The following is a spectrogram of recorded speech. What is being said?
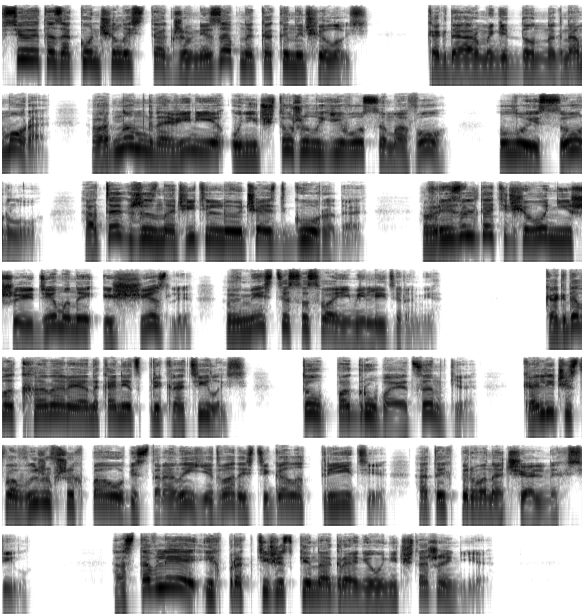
Все это закончилось так же внезапно, как и началось, когда Армагеддон Нагнамора в одно мгновение уничтожил его самого, Луис Орлу, а также значительную часть города, в результате чего низшие демоны исчезли вместе со своими лидерами. Когда вакханалия наконец прекратилась, то, по грубой оценке, количество выживших по обе стороны едва достигало трети от их первоначальных сил, оставляя их практически на грани уничтожения.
